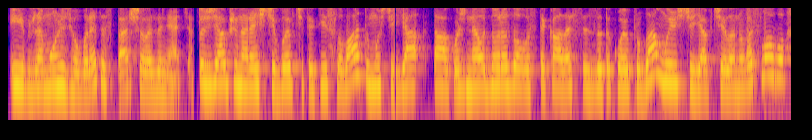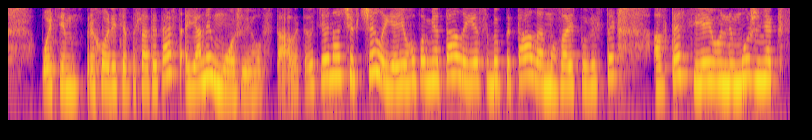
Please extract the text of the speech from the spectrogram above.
і вже можуть говорити з першого заняття. Тож як же нарешті вивчити ці слова, тому що я також неодноразово стикалася з такою проблемою, що я вчила нове слово. Потім приходиться писати тест, а я не можу його вставити. От я наче вчила, я його пам'ятала, я себе питала, могла відповісти, а в тесті я його не можу ніяк вставити,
